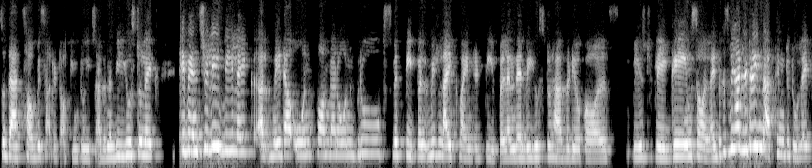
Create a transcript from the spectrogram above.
So that's how we started talking to each other. And we used to like eventually we like uh, made our own formed our own groups with people with like-minded people. And then we used to have video calls. We used to play games online because we had literally nothing to do. Like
